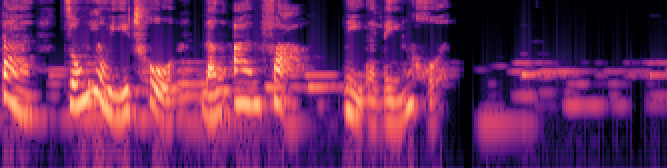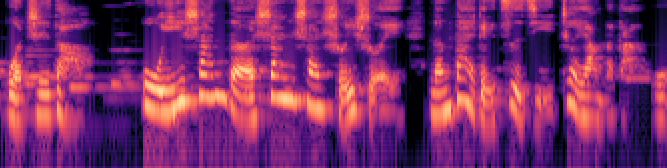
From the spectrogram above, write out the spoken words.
但总有一处能安放你的灵魂。我知道武夷山的山山水水能带给自己这样的感悟。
